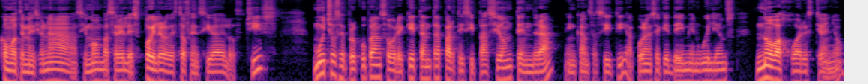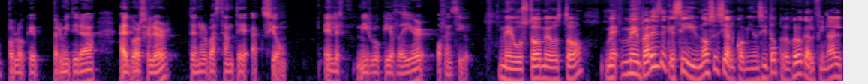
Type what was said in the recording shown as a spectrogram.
como te menciona Simón, va a ser el spoiler de esta ofensiva de los Chiefs. Muchos se preocupan sobre qué tanta participación tendrá en Kansas City. Acuérdense que Damian Williams no va a jugar este año, por lo que permitirá a Edwards Helaire tener bastante acción. Él es mi Rookie of the Year ofensivo. Me gustó, me gustó. Me, me, parece que sí, no sé si al comiencito, pero creo que al final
